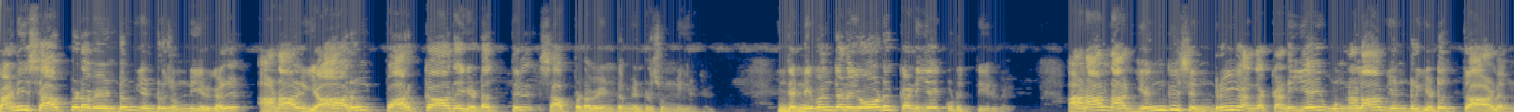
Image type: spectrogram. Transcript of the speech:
கனி சாப்பிட வேண்டும் என்று சொன்னீர்கள் ஆனால் யாரும் பார்க்காத இடத்தில் சாப்பிட வேண்டும் என்று சொன்னீர்கள். இந்த நிபந்தனையோடு கனியை கொடுத்தீர்கள். ஆனால் நான் எங்கு சென்று அந்த கனியை உண்ணலாம் என்று எடுத்தாலும்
